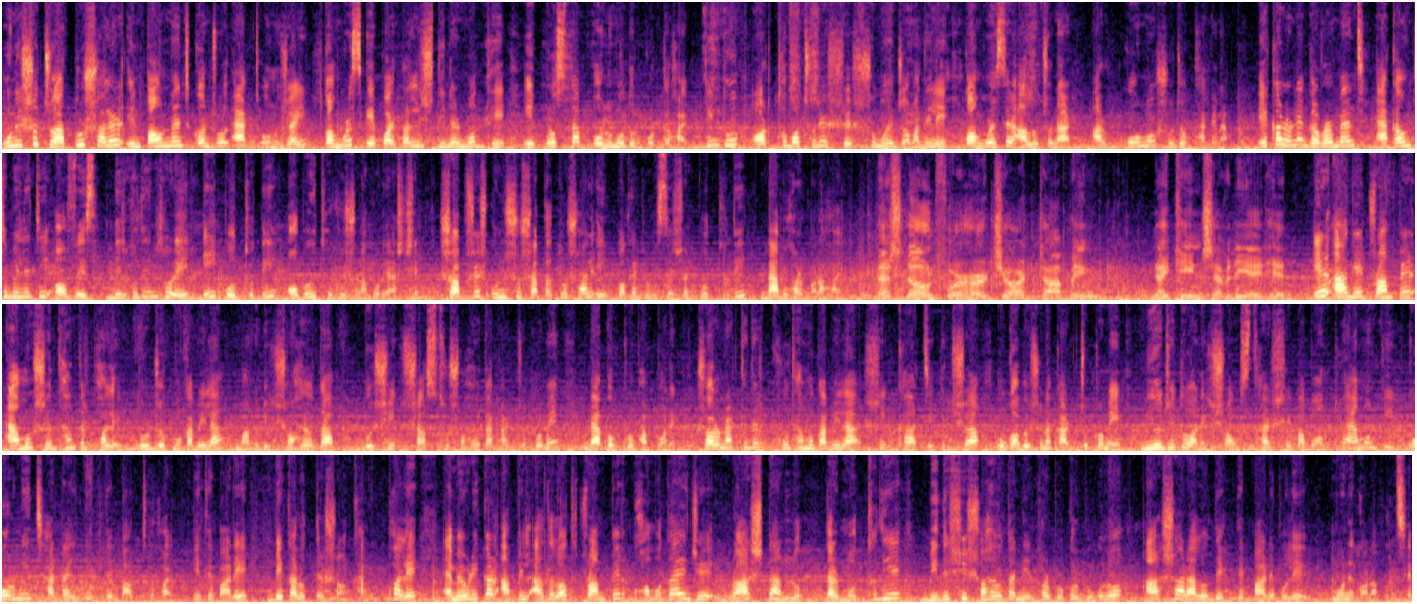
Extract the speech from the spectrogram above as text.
উনিশশো সালের ইম্পাউন্ডমেন্ট কন্ট্রোল অ্যাক্ট অনুযায়ী কংগ্রেসকে ৪৫ দিনের মধ্যে এই প্রস্তাব অনুমোদন করতে হয়। কিন্তু অর্থ বছরের শেষ সময়ে জমা দিলে কংগ্রেসের আলোচনার আর কোনো সুযোগ থাকে না। এ কারণে গভর্নমেন্ট অ্যাকাউন্টেবিলিটি অফিস দীর্ঘদিন ধরে এই পদ্ধতি অবৈধ ঘোষণা করে আসছে। সবশেষ উনিশশো সাতাত্তর সালে এই পকেট রিসেশন পদ্ধতি ব্যবহার করা হয়। Best known for her chart-topping 1978 hit. এর আগে ট্রাম্পের এমন সিদ্ধান্তের ফলে দুর্যোগ মোকাবিলা, মানবিক সহায়তা, বৈশ্বিক স্বাস্থ্য সহায়তা কার্যক্রমে ব্যাপক প্রভাব পড়ে। শরণার্থীদের ক্ষুধা মোকাবিলা, শিক্ষা, চিকিৎসা ও গবেষণা কার্যক্রমে নিয়োজিত অনেক সংস্থার সেবা বন্ধ, এমনকি কর্মী ছাঁটাই করতে বাধ্য হয়। এতে বাড়ে বেকারত্বের সংখ্যা। ফলে আমেরিকার আপিল আদালত ট্রাম্পের ক্ষমতায় যে হ্রাস টানল, তার মধ্য দিয়ে বিদেশি সহায়তা নির্ভর প্রকল্পগুলো আশার আলো দেখতে পারে বলে মনে করা হচ্ছে।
